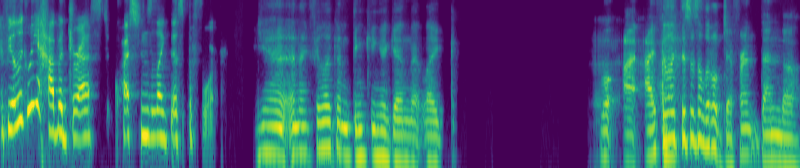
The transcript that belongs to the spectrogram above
I feel like we have addressed questions like this before. Yeah, and I feel like I'm thinking again that like well, I, I feel like this is a little different than the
